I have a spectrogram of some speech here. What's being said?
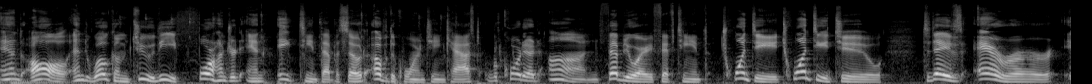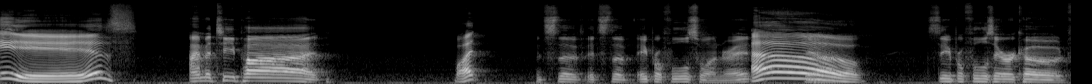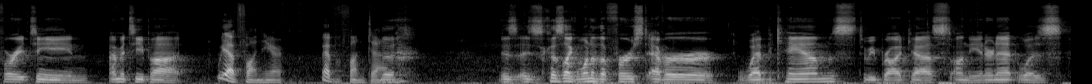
And all, and welcome to the 418th episode of the Quarantine Cast, recorded on February 15th, 2022. Today's error is. I'm a teapot. What? It's the it's the April Fool's one, right? Oh! It's the April Fool's error code 418. I'm a teapot. We have fun here. We have a fun time. The, is is because like one of the first ever webcams to be broadcast on the internet was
